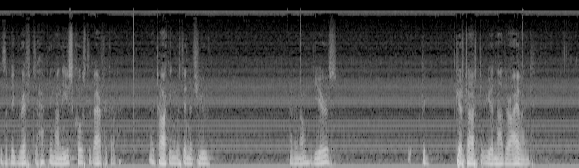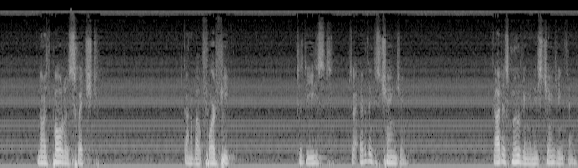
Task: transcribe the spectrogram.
There's a big rift happening on the east coast of Africa. We're talking within a few, I don't know, years, it could drift off to be another island. North Pole has switched It's gone about four feet to the east. So everything's changing. God is moving and He's changing things.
